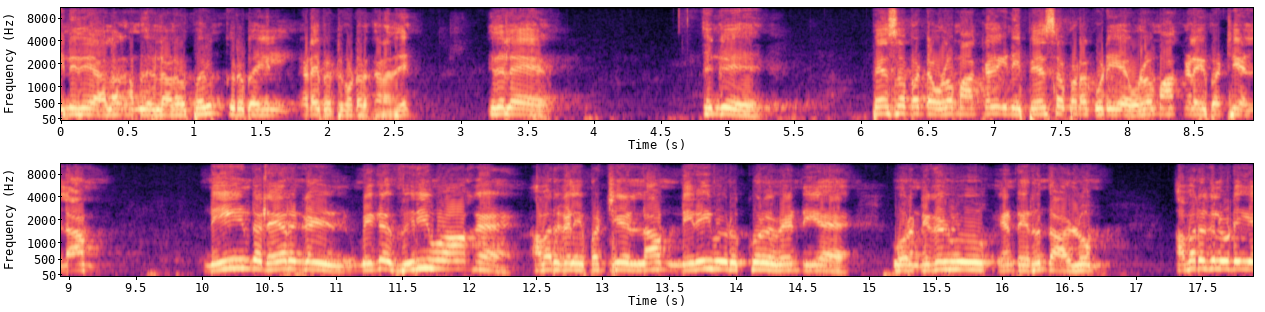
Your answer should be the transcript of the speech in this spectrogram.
இனிதே அலமதுல்லாஹ் பெரும் கிருபையில் நடைபெற்று கொண்டிருக்கிறது. இதில் இங்கு பேசப்பட்ட உளமாக்கள் இனி பேசப்படக்கூடிய உளமாக்களை பற்றி எல்லாம் நீண்ட நேரங்கள் மிக விரிவாக அவர்களை பற்றியெல்லாம் நினைவு கூற வேண்டிய ஒரு நிகழ்வு என்று இருந்தாலும் அவர்களுடைய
